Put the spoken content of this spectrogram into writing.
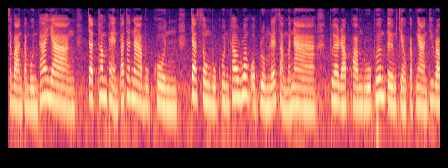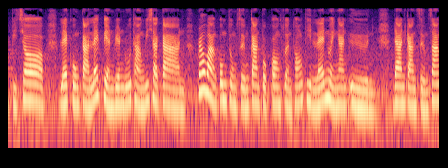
ศบาลตำบลท่ายาง จัดทำแผนพัฒนาบุคคล จัดส่งบุคคลเข้าร่วมอบรมและสัมมนา เพื่อรับความรู้เพิ่มเติมเกี่ยวกับงานที่รับผิดชอบ และโครงการแลกเปลี่ยนเรียนรู้ทางวิชาการ ระหว่างกรมส่งเสริมการปกครองส่วนท้องถิ่นและหน่วยงานอื่น ด้านการเสริมสร้าง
